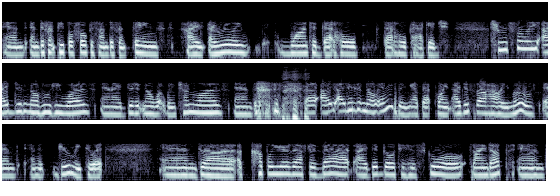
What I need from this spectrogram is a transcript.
and and different people focus on different things. I I really wanted that whole that whole package. Truthfully, I didn't know who he was, and I didn't know what Wing Chun was, and I, I, I didn't know anything at that point. I just saw how he moved, and and it drew me to it. And uh, a couple years after that, I did go to his school, signed up, and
